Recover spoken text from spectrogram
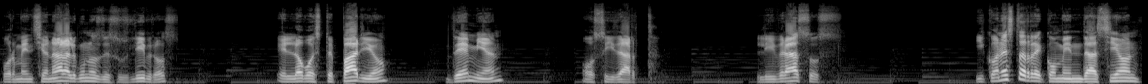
por mencionar algunos de sus libros, El Lobo Estepario, Demian o Siddhartha? Librazos. Y con esta recomendación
